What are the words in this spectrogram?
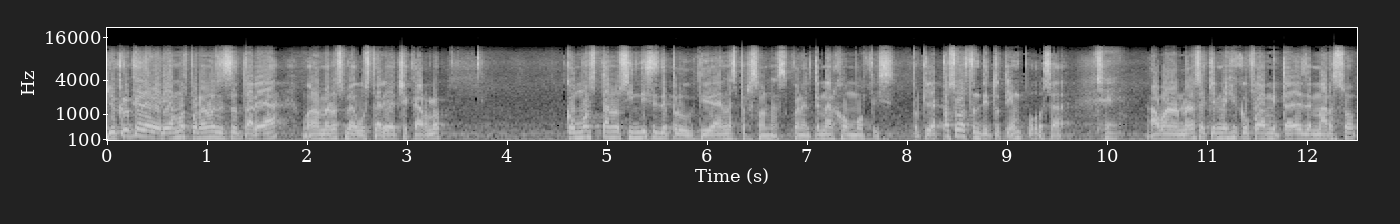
yo creo que deberíamos ponernos esta tarea, bueno, al menos me gustaría checarlo. ¿Cómo están los índices de productividad en las personas con el tema del home office? Porque ya pasó bastantito tiempo, o sea, sí. Ah, bueno, al menos aquí en México fue a mitades de marzo,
